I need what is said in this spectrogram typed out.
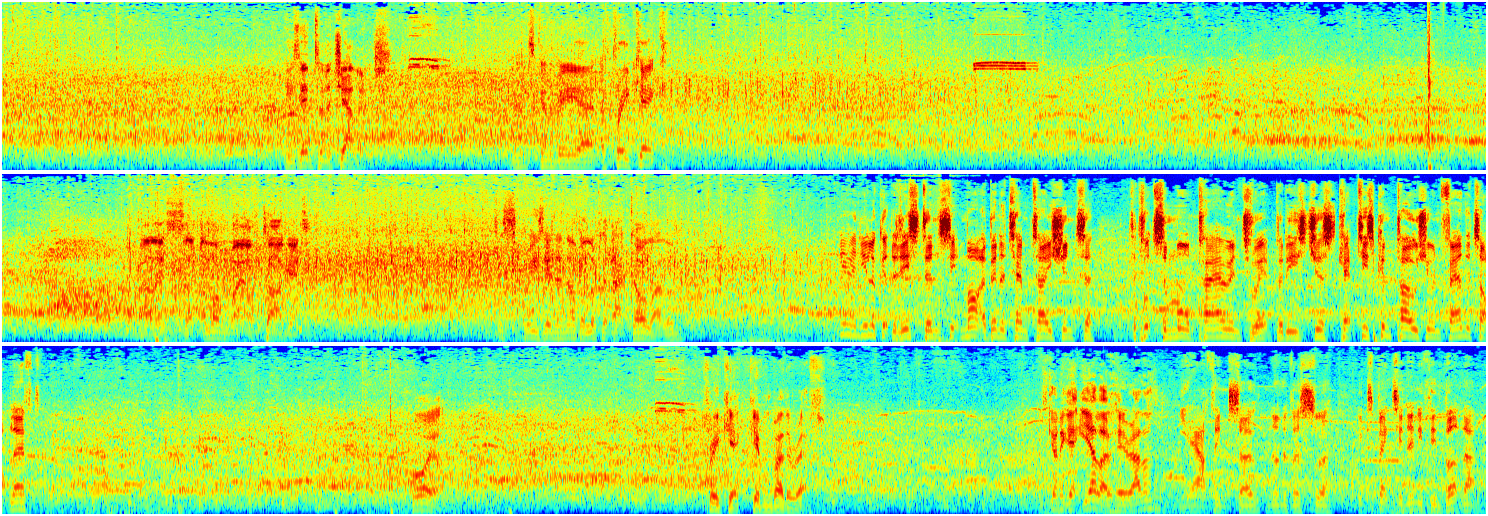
Into the challenge. That's going to be a, a free kick. Well, it's a long way off target. Just squeeze in another look at that goal, Alan. Yeah, and you look at the distance, it might have been a temptation to, to put some more power into it, but he's just kept his composure and found the top left. Boyle. Free kick given by the ref. He's going to get yellow here, Alan. Yeah, I think so. None of us were expecting anything but that.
